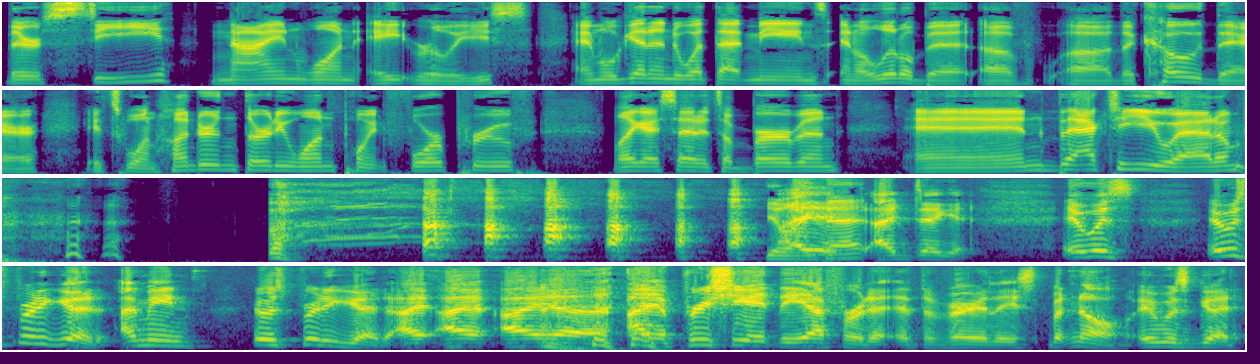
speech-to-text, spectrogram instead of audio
their C918 release, and we'll get into what that means in a little bit of uh, the code there. It's 131.4 proof. Like I said, it's a bourbon. And back to you, Adam. you like I, that? I dig it. It was it was pretty good. I mean, it was pretty good. I I I, uh, I appreciate the effort at, at the very least. But no, it was good.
